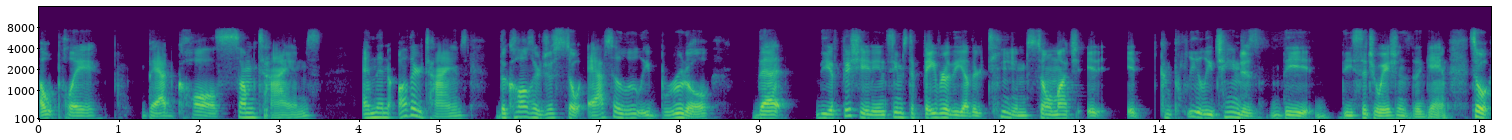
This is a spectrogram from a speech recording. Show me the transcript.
outplay bad calls sometimes. And then other times, the calls are just so absolutely brutal that the officiating seems to favor the other team so much it it completely changes the the situations of the game. So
